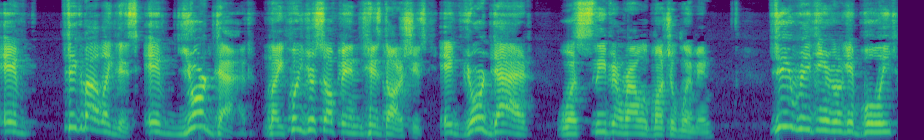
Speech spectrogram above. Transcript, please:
If think about it like this: if your dad, like put yourself in his daughter's shoes, if your dad was sleeping around with a bunch of women you really think you're gonna get bullied?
